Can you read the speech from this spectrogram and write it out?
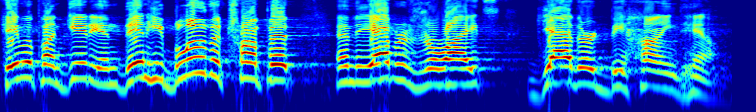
came upon Gideon. Then he blew the trumpet, and the Abiezrites gathered behind him.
